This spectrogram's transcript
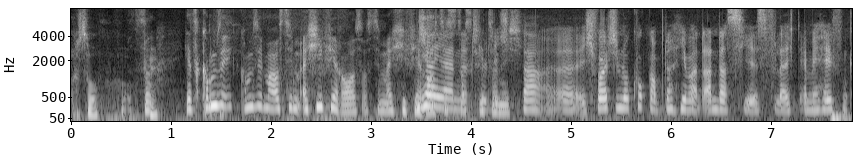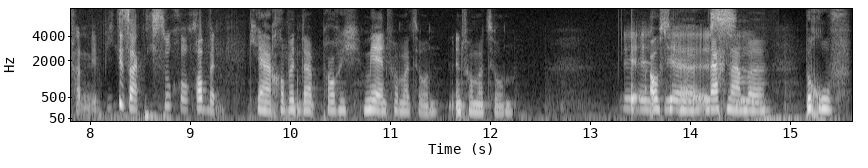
Ach so, So, okay. jetzt kommen Sie, kommen Sie mal aus dem Archiv hier raus, aus dem Archiv hier ja, raus. ja, das, das geht so natürlich, nicht. klar. Äh, ich wollte nur gucken, ob noch jemand anders hier ist, vielleicht der mir helfen kann. Wie gesagt, ich suche Robin. Ja, Robin, da brauche ich mehr Informationen. Informationen. Äh, Aussehen, der ist, Nachname, Beruf.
